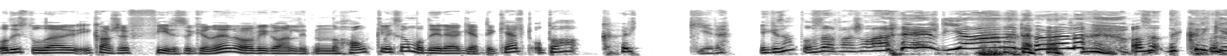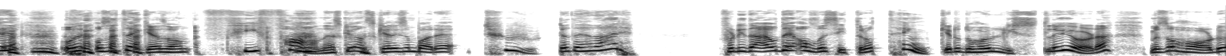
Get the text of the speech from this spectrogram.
Og de sto der i kanskje fire sekunder, og vi ga en liten honk, liksom, og de reagerte ikke helt, og da klikker det. Ikke sant? Og så er det bare sånn «Er det helt hjernedøle! Altså, det klikker helt. Og, og så tenker jeg sånn, fy faen, jeg skulle ønske jeg liksom bare turte det der. Fordi det er jo det alle sitter og tenker, og du har jo lyst til å gjøre det, men så, du,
